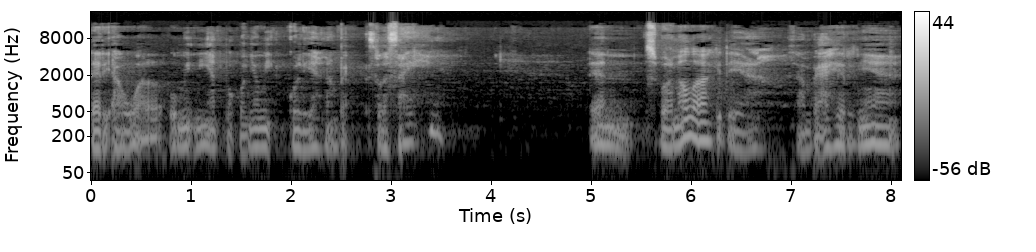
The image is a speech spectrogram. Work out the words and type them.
dari awal Umi niat pokoknya Umi kuliah sampai selesai. Dan subhanallah gitu ya sampai akhirnya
